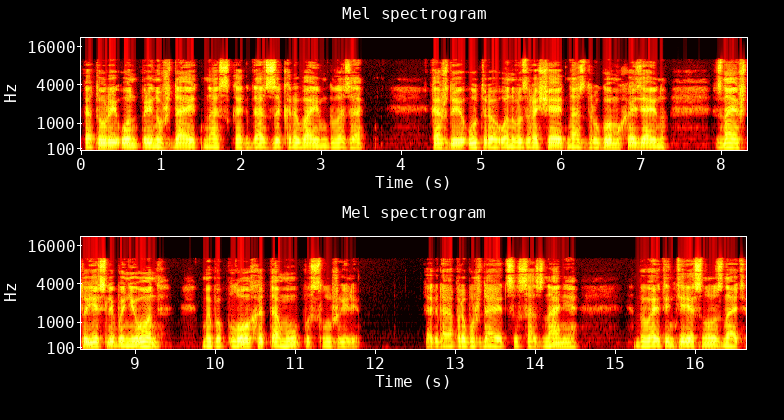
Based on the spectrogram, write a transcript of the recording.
которой он принуждает нас, когда закрываем глаза. Каждое утро он возвращает нас другому хозяину, зная, что если бы не он, мы бы плохо тому послужили. Когда пробуждается сознание — Бывает интересно узнать,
